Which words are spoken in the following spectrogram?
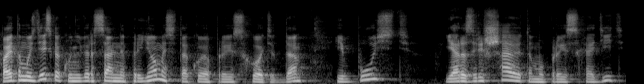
Поэтому здесь как универсальный прием, если такое происходит, да, и пусть я разрешаю этому происходить,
